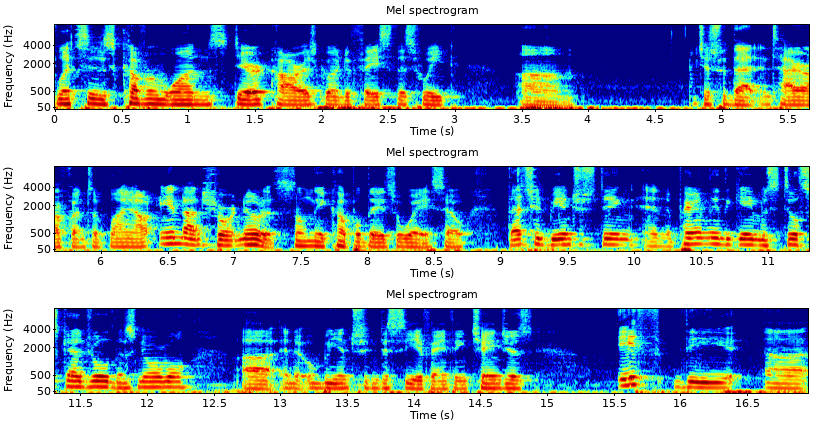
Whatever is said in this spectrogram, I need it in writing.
blitzes, cover ones Derek Carr is going to face this week. Um, just with that entire offensive line out and on short notice. It's only a couple days away. So that should be interesting. And apparently the game is still scheduled as normal. Uh, and it will be interesting to see if anything changes. If the uh,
